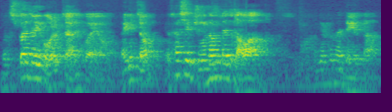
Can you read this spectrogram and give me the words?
뭐 직관적이고 어렵지 않을 거예요. 알겠죠? 사실 중3 때도 나와. 이렇게 하면 되겠다.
